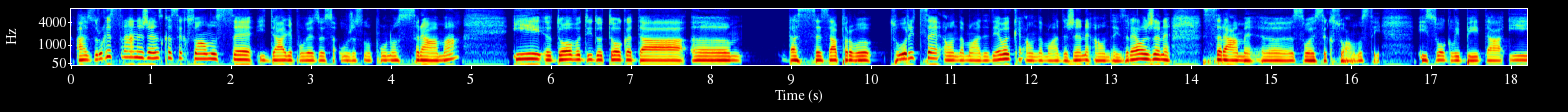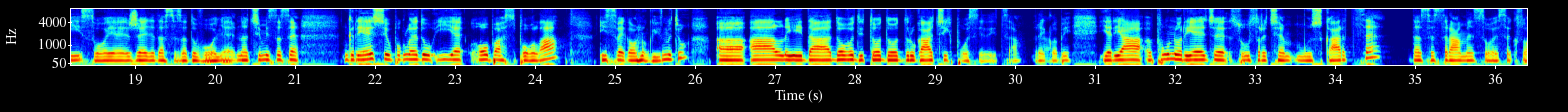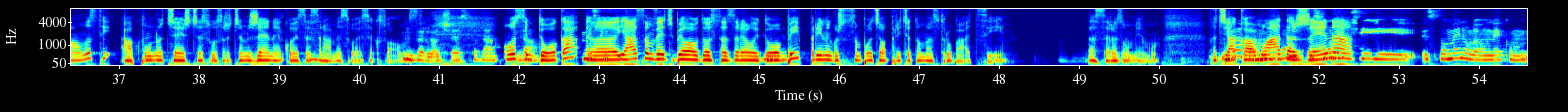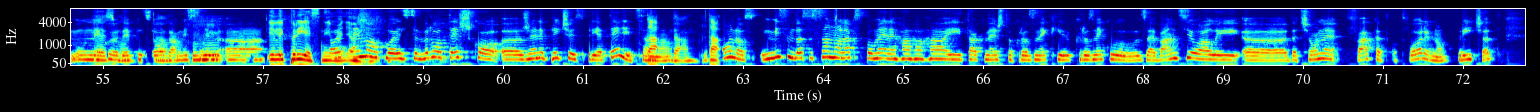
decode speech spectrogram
A s druge strane, ženska seksualnost se i dalje povezuje sa užasno puno srama i dovodi do toga da, da se zapravo curice, a onda mlade djevojke, a onda mlade žene, a onda i zrele žene srame e, svoje seksualnosti i svog libida i svoje želje da se zadovolje. Znači, mislim se griješi u pogledu i je oba spola i svega onog između, a, ali da dovodi to do drugačijih posljedica, rekla bi. Jer ja puno rijeđe susrećem muškarce da se srame svoje seksualnosti, a puno češće susrećem žene koje se srame svoje seksualnosti. Vrlo često, da. Osim da. toga, Mislim- e, ja sam već bila u dosta zreloj dobi prije nego što sam počela pričati o masturbaciji. Da se razumijemo. Znači ja Da, kao pa mlada ono žena... već spomenule u, nekom, u nekoj Jesmo, od epizoda, da. mislim, Mhm. a, ili prije to je snimanja. tema o kojoj se vrlo teško a, žene pričaju s prijateljicama. Da, Da, Ono, s- mislim da se samo onak spomene ha ha ha i tak nešto kroz, neki, kroz neku zajebanciju, ali a, da će one fakat otvoreno pričat,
